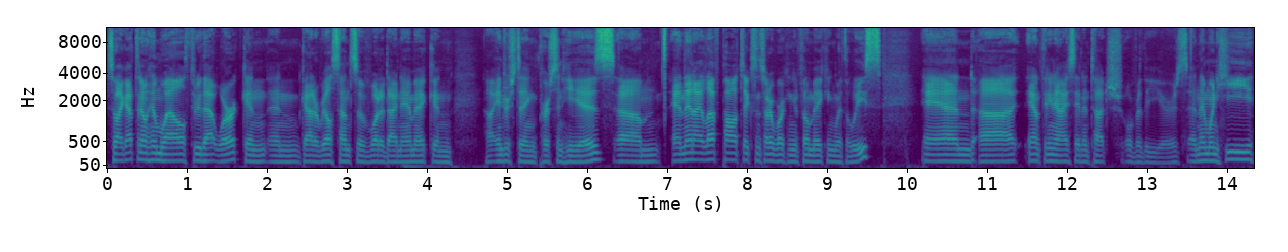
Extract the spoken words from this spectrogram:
So I got to know him well through that work and, and got a real sense of what a dynamic and uh, interesting person he is. Um, and then I left politics and started working in filmmaking with Elise. And uh, Anthony and I stayed in touch over the years. And then when he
